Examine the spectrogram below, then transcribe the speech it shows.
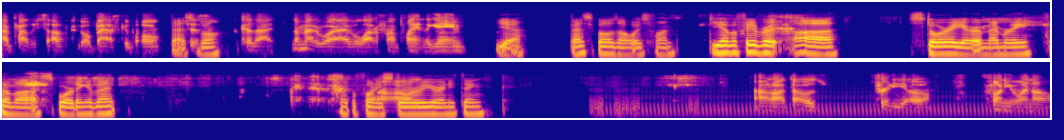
I probably still have to go basketball. Basketball. because I no matter what, I have a lot of fun playing the game. Yeah, basketball is always fun. Do you have a favorite uh story or a memory from a sporting event? Like a funny Um, story or anything? I don't know. I thought it was pretty uh funny when uh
